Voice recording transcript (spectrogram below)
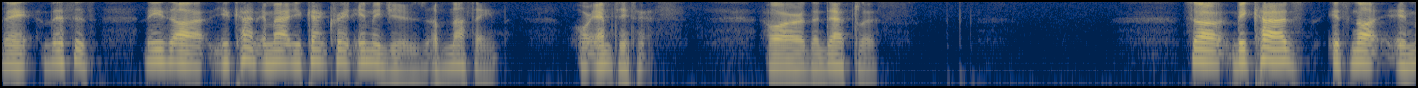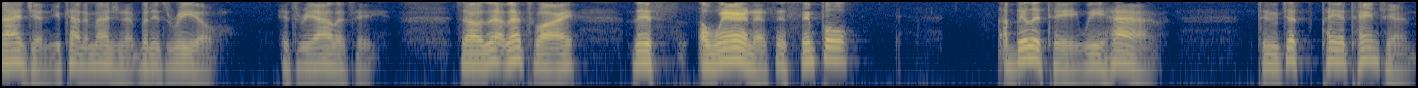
they this is these are you can't imagine you can't create images of nothing or emptiness or the deathless. So because it's not imagined, you can't imagine it, but it's real. It's reality. So that, that's why this awareness, this simple ability we have to just pay attention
